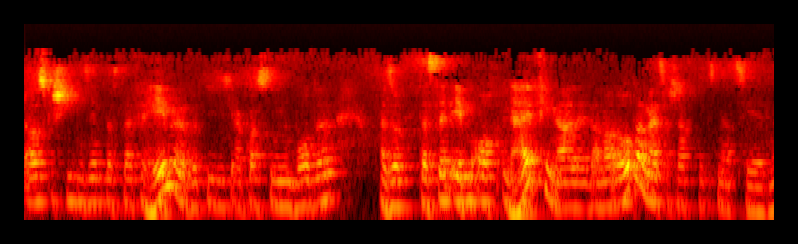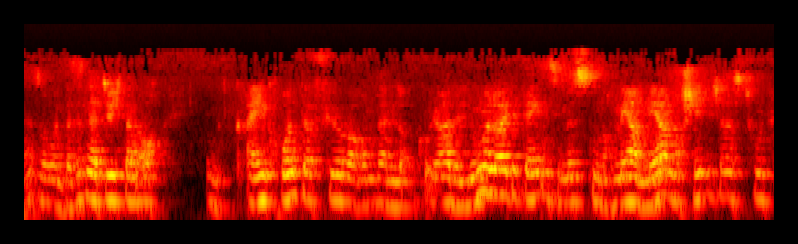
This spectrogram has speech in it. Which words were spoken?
ausgeschieden sind, was da für Häme über die sich ergossen wurde. Also, dass dann eben auch im Halbfinale in einer Europameisterschaft nichts mehr zählt. Ne? So, und das ist natürlich dann auch ein Grund dafür, warum dann gerade junge Leute denken, sie müssten noch mehr und mehr noch schädlicheres tun,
